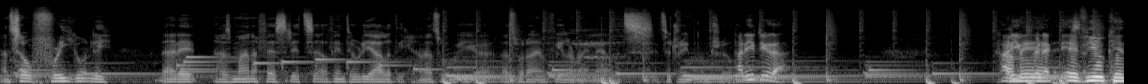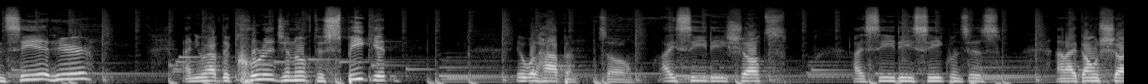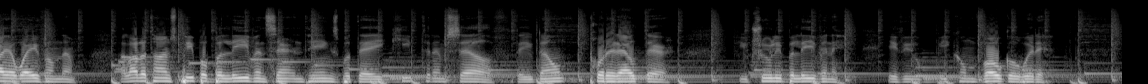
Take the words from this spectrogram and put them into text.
and so frequently that it has manifested itself into reality, and that's what we, uh, that's what I am feeling right now. It's, it's a dream come true. How do you do that? How I you mean, predict these if things? you can see it here, and you have the courage enough to speak it, it will happen. So I see these shots, I see these sequences, and I don't shy away from them. A lot of times people believe in certain things, but they keep to themselves. They don't put it out there. If you truly believe in it, if you become vocal with it,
